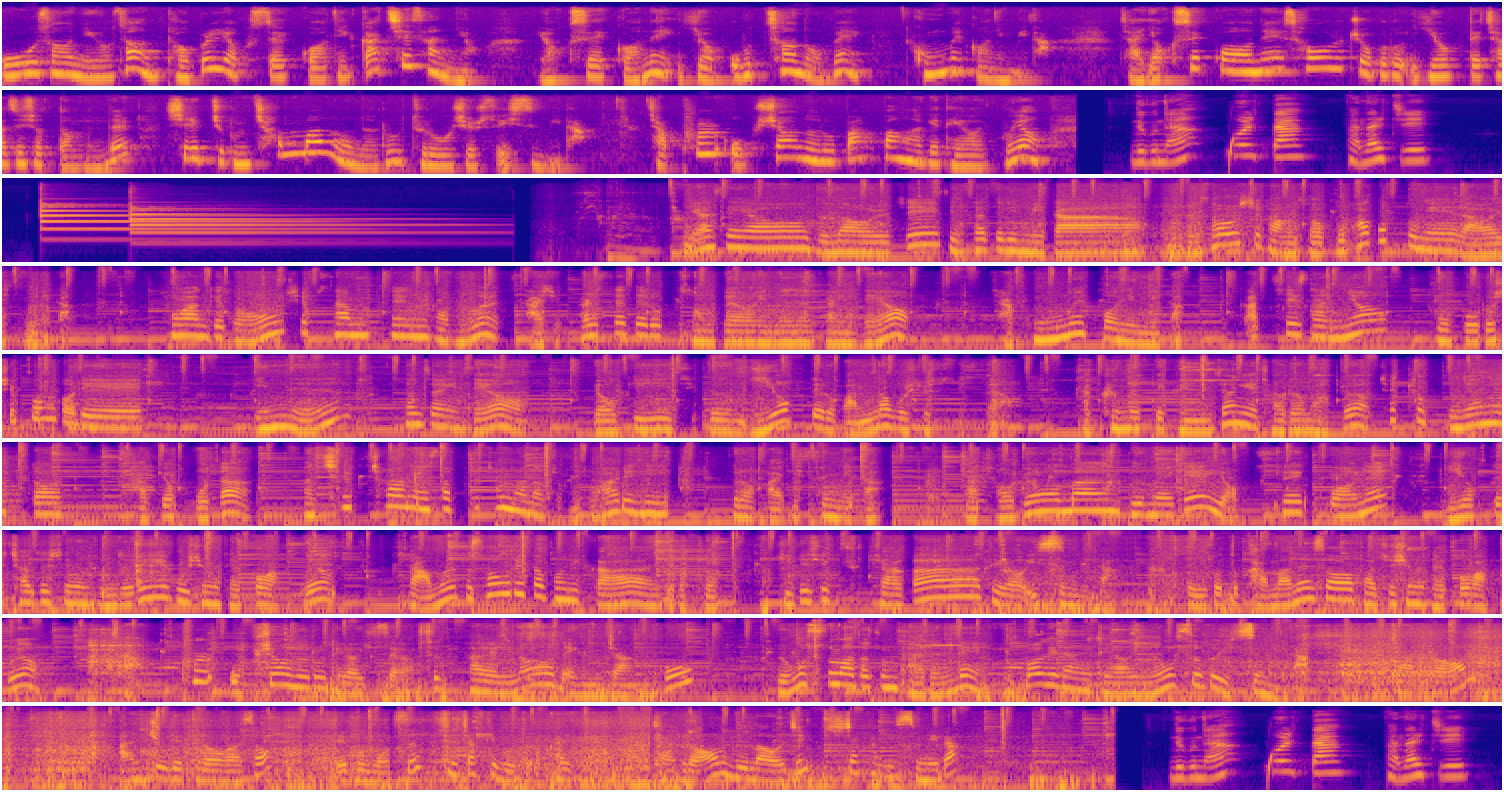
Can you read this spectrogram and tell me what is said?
5호선, 2호선 더블 역세권이 까치산역, 역세권에 2억 5,500, 공매권입니다. 자, 역세권에 서울 쪽으로 2억대 찾으셨던 분들 실입주금 1천만 원으로 들어오실 수 있습니다. 자, 풀 옵션으로 빵빵하게 되어 있고요. 누구나 홀딱 반할집. 안녕하세요. 누나올집 인사드립니다. 오늘은 서울시 강서구 화곡동에 나와 있습니다. 총안개동 13층 건물 48세대로 구성되어 있는 현장인데요. 자, 공매권입니다. 까치산역 도보로 10분 거리에 있는 현장인데요. 여기 지금 2억대로 만나보실 수 있어요. 자, 금액대 굉장히 저렴하고요. 최초 분양했던 가격보다 한 7천에서 8천만 원 정도 할인이 들어가 있습니다. 자, 저렴한 금액의 역세권에 2억대 찾으시는 분들이 보시면 될 것 같고요. 자, 아무래도 서울이다 보니까 이렇게 기계식 주차가 되어 있습니다. 자, 이것도 감안해서 봐주시면 될 것 같고요. 자, 풀 옵션으로 되어 있어요. 스타일러, 냉장고, 이 호수마다 좀 다른데 육박이장이 되어 있는 호수도 있습니다. 자, 그럼 안쪽에 들어가서 내부 모습 시작해 보도록 할게요. 자, 그럼 누나 올집 시작하겠습니다. 누구나 홀딱 반할집.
